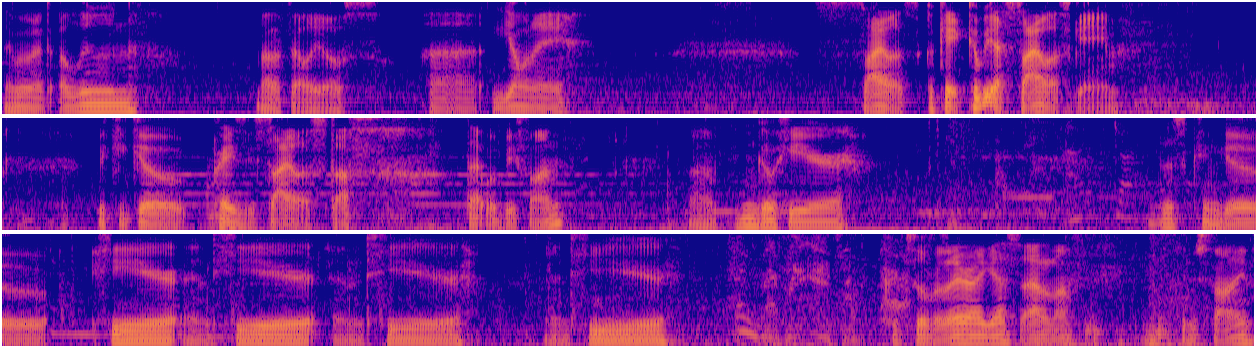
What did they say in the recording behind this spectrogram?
Then we went Alune, not Aphelios, uh, Yone, Sylas. Okay, could be a Sylas game. We could go crazy Sylas stuff. That would be fun. Um, you can go here. This can go here and here and here and here. Quicksilver there, I guess. I don't know. Seems fine.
